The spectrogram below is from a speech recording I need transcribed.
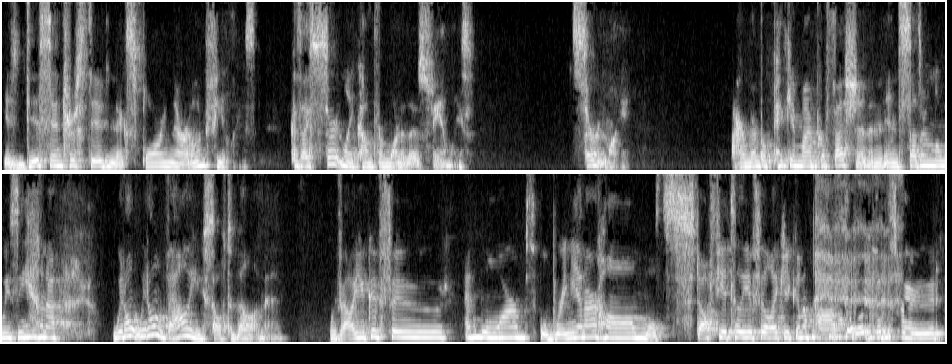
is disinterested in exploring their own feelings, because I certainly come from one of those families. Certainly. I remember picking my profession in, in southern Louisiana. We don't we don't value self development. We value good food and warmth. We'll bring you in our home. We'll stuff you till you feel like you're going to pop with good food.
